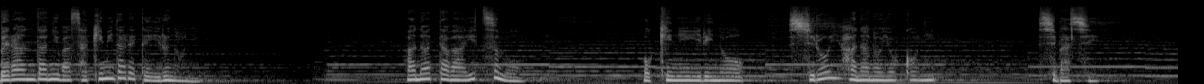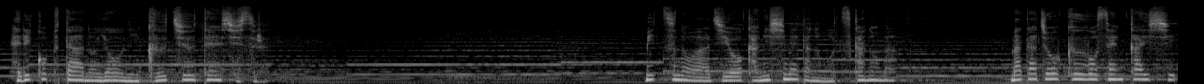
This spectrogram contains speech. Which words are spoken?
ベランダには咲き乱れているのにあなたはいつもお気に入りの白い花の横にしばしヘリコプターのように空中停止する。蜜の味をかみしめたのもつかの間。また上空を旋回し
